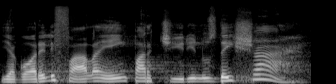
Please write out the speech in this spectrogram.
E agora ele fala em partir e nos deixar.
